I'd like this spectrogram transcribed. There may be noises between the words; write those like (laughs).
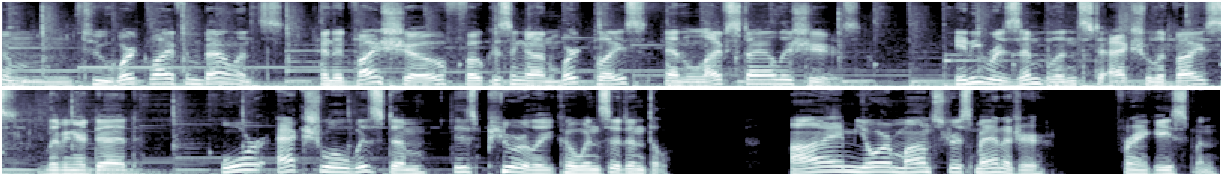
Welcome to Work Life Imbalance, an advice show focusing on workplace and lifestyle issues. Any resemblance to actual advice, living or dead, or actual wisdom is purely coincidental. I'm your monstrous manager, Frank Eastman.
